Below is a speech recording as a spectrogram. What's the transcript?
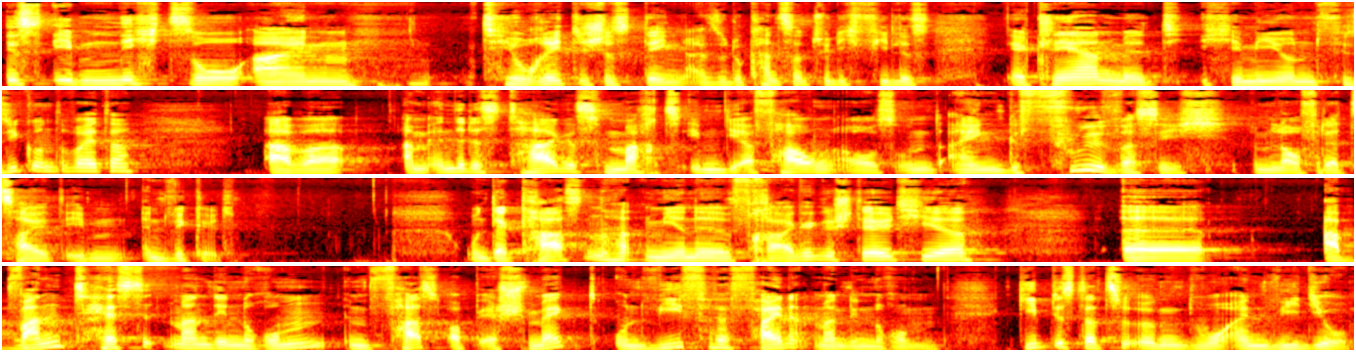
ist eben nicht so ein theoretisches Ding. Also du kannst natürlich vieles erklären mit Chemie und Physik und so weiter, aber am Ende des Tages macht es eben die Erfahrung aus und ein Gefühl, was sich im Laufe der Zeit eben entwickelt. Und der Carsten hat mir eine Frage gestellt hier. Äh, ab wann testet man den Rum im Fass, ob er schmeckt und wie verfeinert man den Rum? Gibt es dazu irgendwo ein Video?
